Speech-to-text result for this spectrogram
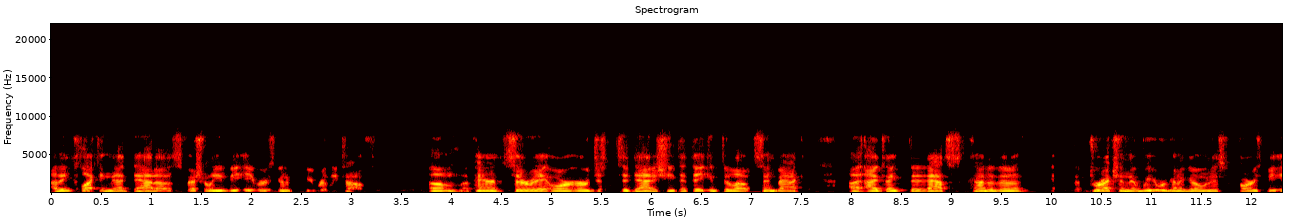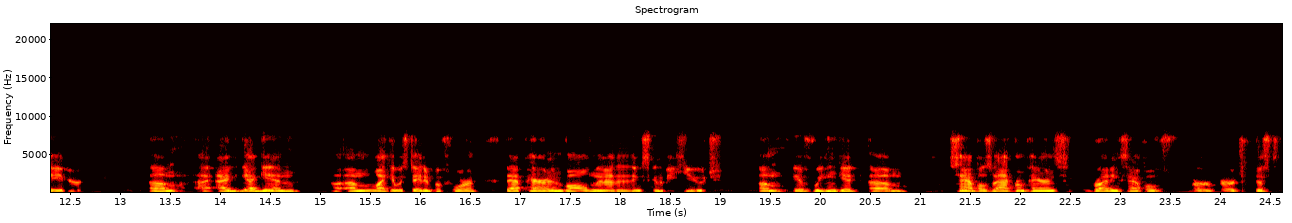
I think collecting that data, especially in behavior, is gonna be really tough. Um, a parent survey or, or just a data sheet that they can fill out, send back. I, I think that's kind of the, direction that we were going to go in as far as behavior. Um, I, I, again, um, like it was stated before, that parent involvement I think is going to be huge. Um, if we can get um, samples back from parents, writing samples, or, or just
